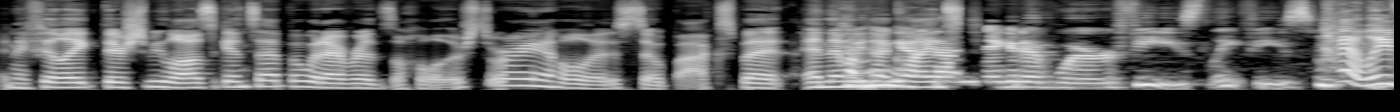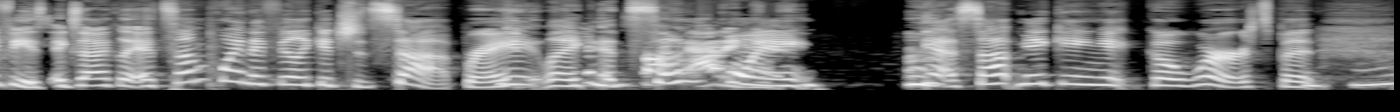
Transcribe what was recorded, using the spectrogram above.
And I feel like there should be laws against that, but whatever. It's a whole other story, a whole other soapbox. But and then we've had clients negative were fees, late fees. yeah, late fees. Exactly. At some point, I feel like it should stop, right? Like at some point. It yeah, stop making it go worse. But mm-hmm.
